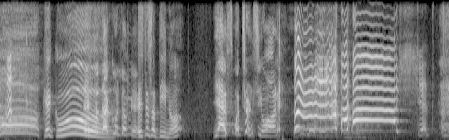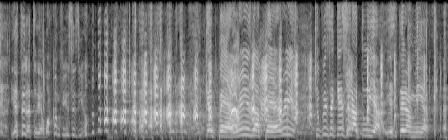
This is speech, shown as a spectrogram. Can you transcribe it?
¡Oh, ¡Qué cool! Este está cool también. Este es a ti, ¿no? Yes, what turns you on? Y esta es la tuya. What confuses you? ¡Qué Paris, la Paris! Yo pensé que esa era tuya y esta era mía.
